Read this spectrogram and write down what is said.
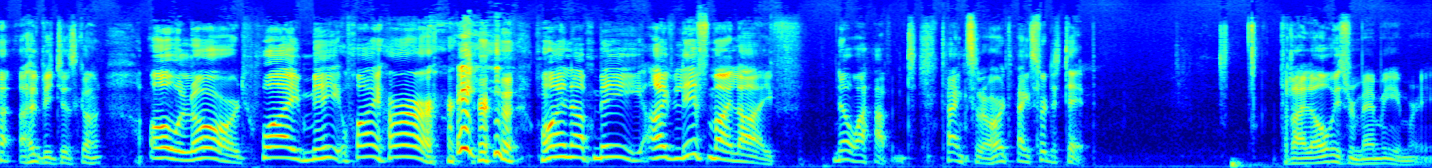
I'll be just going, oh Lord, why me? Why her? why not me? I've lived my life. No, I haven't. Thanks, Lord. Thanks for the tip. But I'll always remember you, Marina.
